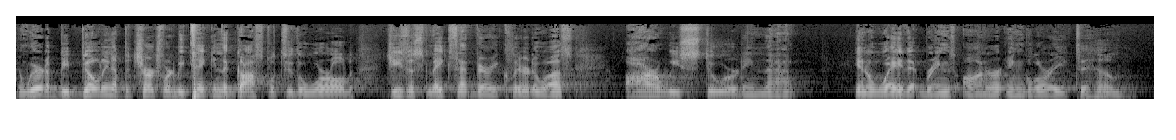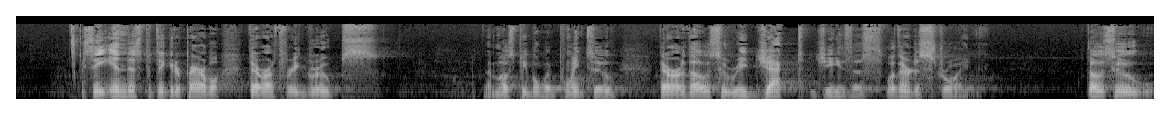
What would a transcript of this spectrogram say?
And we're to be building up the church, we're to be taking the gospel to the world. Jesus makes that very clear to us. Are we stewarding that in a way that brings honor and glory to Him? See, in this particular parable, there are three groups that most people would point to. There are those who reject Jesus, well, they're destroyed. Those who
